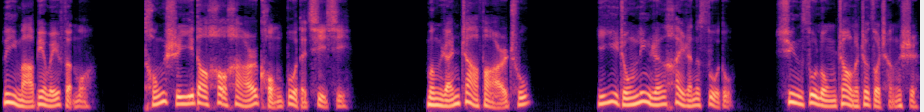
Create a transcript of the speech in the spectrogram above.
立马变为粉末。同时，一道浩瀚而恐怖的气息猛然炸放而出，以一种令人骇然的速度，迅速笼罩了这座城市。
